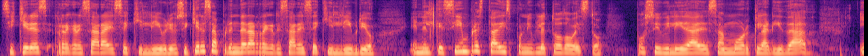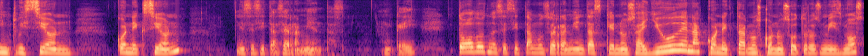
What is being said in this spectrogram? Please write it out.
Si quieres regresar a ese equilibrio, si quieres aprender a regresar a ese equilibrio en el que siempre está disponible todo esto, posibilidades, amor, claridad, intuición, conexión, necesitas herramientas. ¿okay? Todos necesitamos herramientas que nos ayuden a conectarnos con nosotros mismos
